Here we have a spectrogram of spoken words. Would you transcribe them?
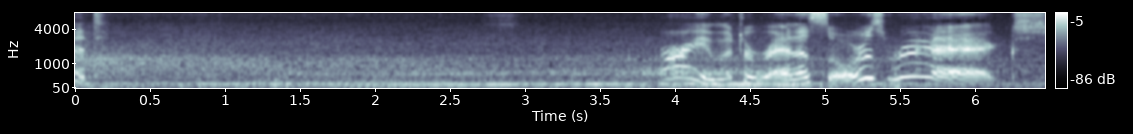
it. I am a Tyrannosaurus Rex.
